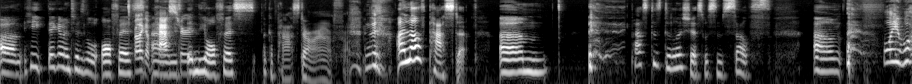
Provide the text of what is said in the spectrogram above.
Um, he they go into his little office. Or like a pastor. in the office, like a pastor. I love pasta. Um, pasta's delicious with some sauce. Um, wait, what?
